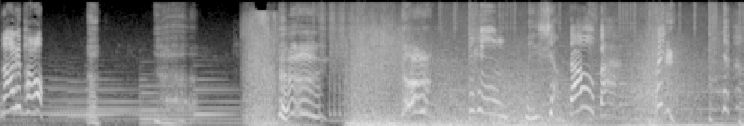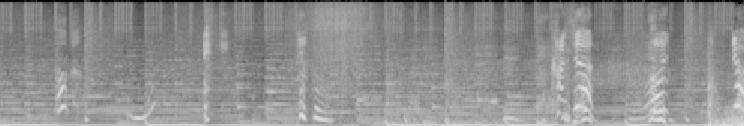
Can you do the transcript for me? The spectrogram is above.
哪里跑？嘿嘿，没想 看剑！呀！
